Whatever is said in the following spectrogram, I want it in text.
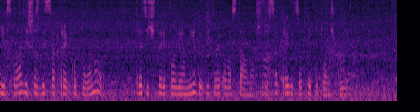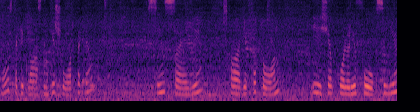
І в складі 63 котону, 34 поліаміду і 3 еластану. 63% котончику є. Ось такі класненькі шортики. Сінсеї. В складі котон. І ще в кольорі фуксії.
